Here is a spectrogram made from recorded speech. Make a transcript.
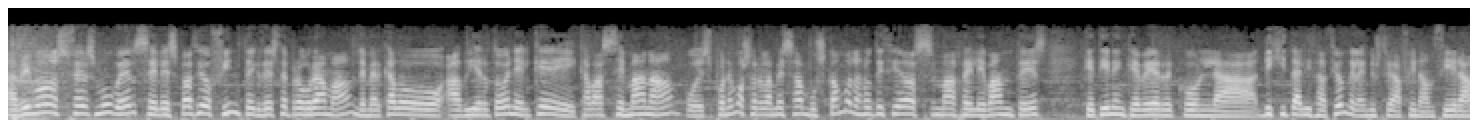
Abrimos First Movers, el espacio fintech de este programa de mercado abierto en el que cada semana pues ponemos sobre la mesa, buscamos las noticias más relevantes que tienen que ver con la digitalización de la industria financiera.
